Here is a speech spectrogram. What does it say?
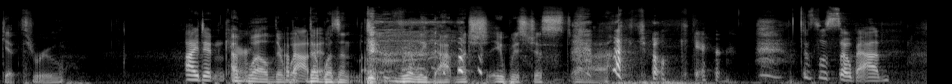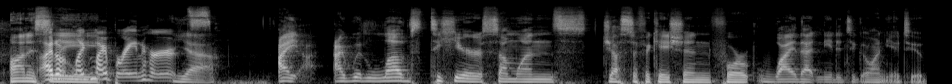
get through. I didn't Uh, care. well, there, wa- about there it. wasn't really that much. It was just uh, I don't care. This was so bad. honestly. I don't like my brain hurts. Yeah, I I would love to hear someone's justification for why that needed to go on YouTube.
